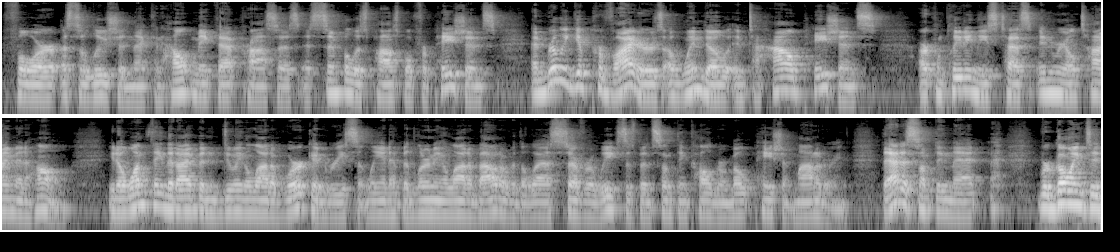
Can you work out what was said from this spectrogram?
for a solution that can help make that process as simple as possible for patients and really give providers a window into how patients are completing these tests in real time at home. You know, one thing that I've been doing a lot of work in recently and have been learning a lot about over the last several weeks has been something called remote patient monitoring. That is something that we're going to,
